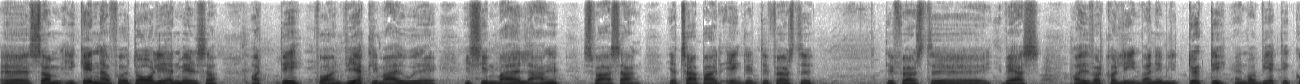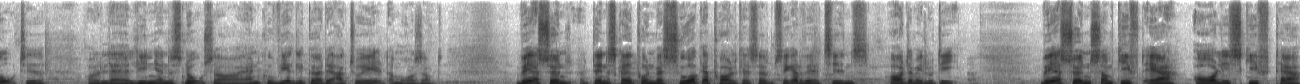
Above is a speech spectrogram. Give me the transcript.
øh, som igen har fået dårlige anmeldelser, og det får han virkelig meget ud af i sin meget lange svarsang. Jeg tager bare et enkelt, det første, det første øh, vers. Og Edvard Collin var nemlig dygtig. Han var virkelig god til at lade linjerne sno sig, og han kunne virkelig gøre det aktuelt og morsomt. Hver søn, den er skrevet på en mazurka-polka, som sikkert vil være tidens hotte melodi. Hver søn, som gift er, årlig skift her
